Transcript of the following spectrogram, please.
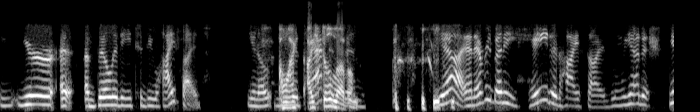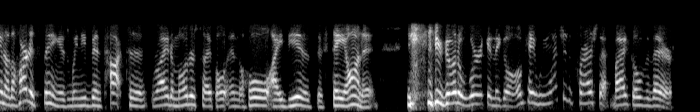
your uh, ability to do high sides. You know, oh, I, I still love them. Yeah, and everybody hated high sides. And we had to, you know, the hardest thing is when you've been taught to ride a motorcycle and the whole idea is to stay on it. you go to work and they go, okay, we want you to crash that bike over there.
